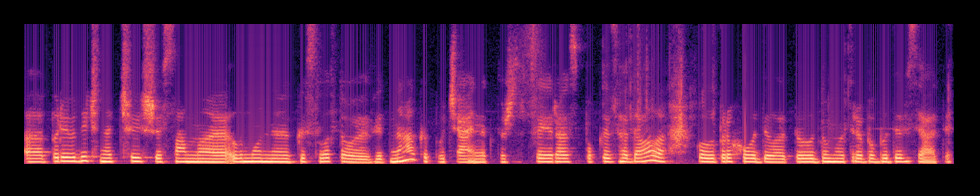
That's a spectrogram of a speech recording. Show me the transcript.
Е, Періодично чишу саме лимонною кислотою від накипу чайник. Тож цей раз, поки згадала, коли проходила, то думаю, треба буде взяти.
